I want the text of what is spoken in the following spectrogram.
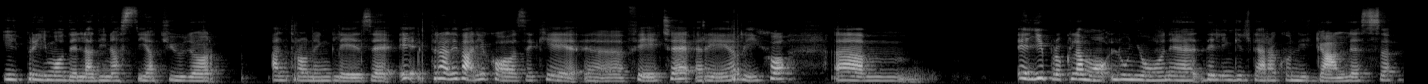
il primo della dinastia Tudor al trono inglese. E tra le varie cose che eh, fece re Enrico um, egli proclamò l'unione dell'Inghilterra con il Galles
